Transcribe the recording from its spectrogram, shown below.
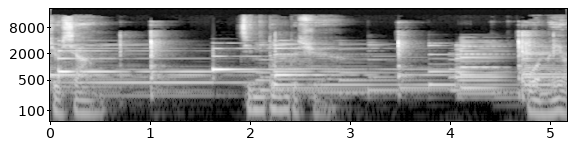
就像今冬的雪。我没有。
